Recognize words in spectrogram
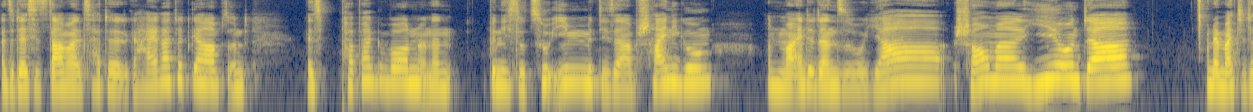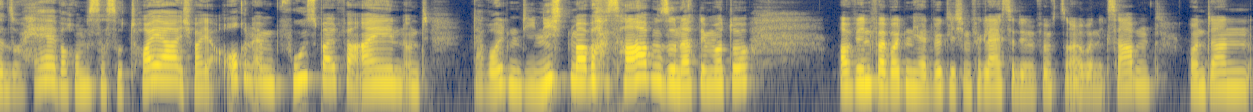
also der ist jetzt damals, hatte geheiratet gehabt und ist Papa geworden. Und dann bin ich so zu ihm mit dieser Bescheinigung und meinte dann so, ja, schau mal hier und da. Und er meinte dann so, hä, warum ist das so teuer? Ich war ja auch in einem Fußballverein und da wollten die nicht mal was haben, so nach dem Motto. Auf jeden Fall wollten die halt wirklich im Vergleich zu den 15 Euro nichts haben. Und dann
